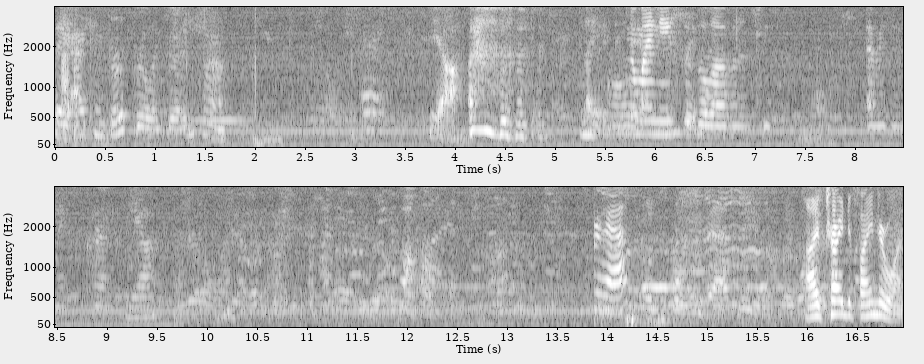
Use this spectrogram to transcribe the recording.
Say I can burp really good, huh? Yeah. Like, No, my niece is 11 and she's everything makes her cry. yeah. Your hats? That's too bad. I've tried to find her one.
